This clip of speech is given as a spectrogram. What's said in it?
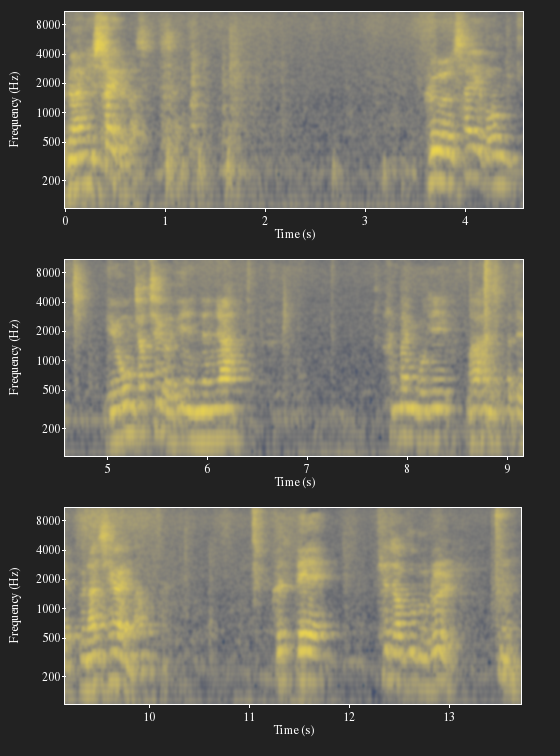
번한이 사회를 봤습니다. 사회. 그 사회 본 내용 자체가 어디에 있느냐? 한단국이 마한 어제 번안세가에 나옵니다. 그때 태자부루를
